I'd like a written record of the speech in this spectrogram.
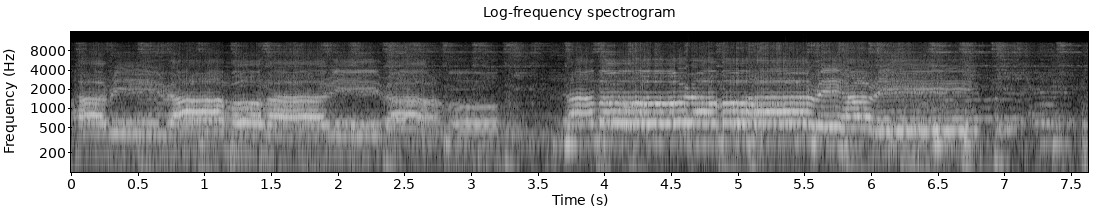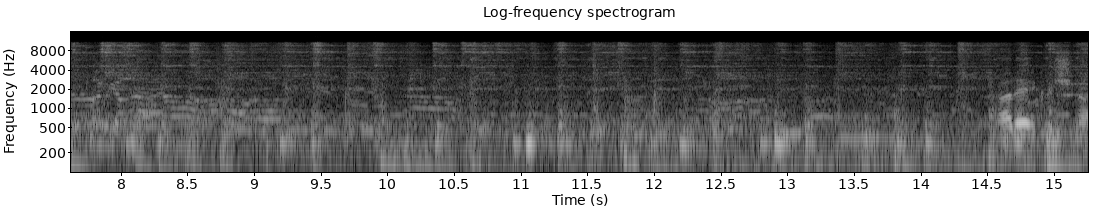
Hari Ramo, Hari Ramo, Ramo Ramo, Hari Hari. Hare Krishna.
